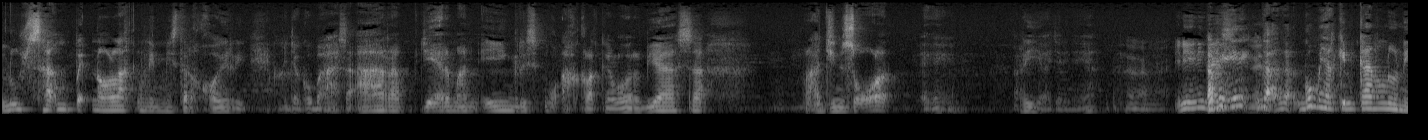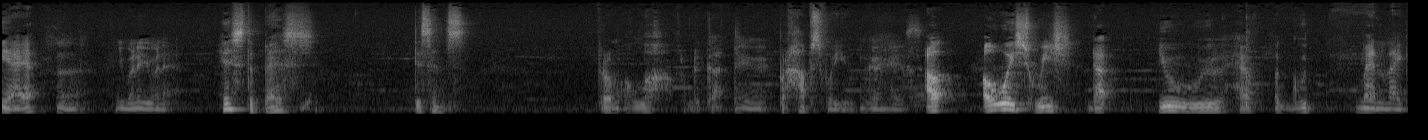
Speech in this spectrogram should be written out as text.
lu sampai nolak nih Mr. Khoiri, dia jago bahasa Arab, Jerman, Inggris, wah akhlaknya luar biasa, rajin sholat, eh ria jadinya ya. Nah, ini ini Tapi guys, ini enggak enggak, gue meyakinkan lu nih ya, ya. Nah, gimana gimana? He's the best descent from Allah, God. Eh, Perhaps for you. enggak guys Al- always wish that you will have a good man like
